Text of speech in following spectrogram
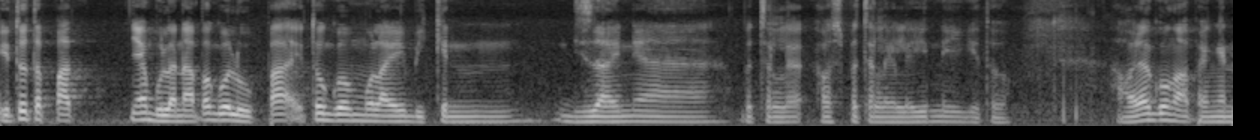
itu tepatnya bulan apa? Gue lupa. Itu gue mulai bikin desainnya pecel kaos pecel lele ini gitu awalnya gue nggak pengen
